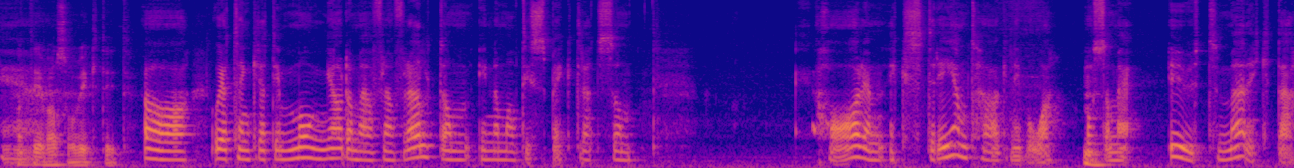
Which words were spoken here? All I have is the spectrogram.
Att det var så viktigt. Ja, och jag tänker att det är många av de här, framförallt de inom autismspektrat som har en extremt hög nivå och som är utmärkta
